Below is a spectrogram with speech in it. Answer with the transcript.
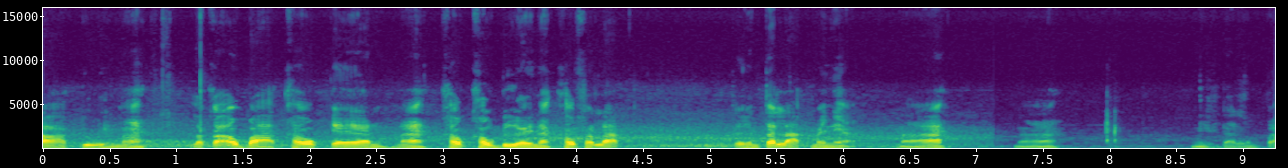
บากอยู่เห็นไหมแล้วก็เอาบากเข้าแกนนะ เข้าเข้าเดือยนะ เข้าสลักจะเห็นตลักไหมเนี่ยนะนะนี่ดันลงไป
